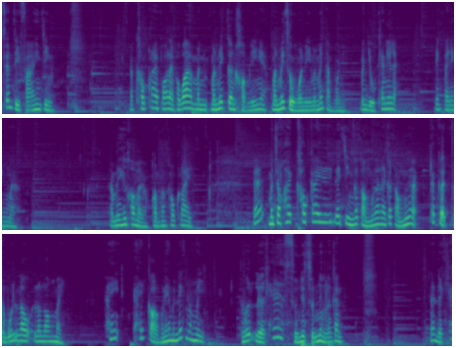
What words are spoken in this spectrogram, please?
เส้นสีฟ้าจริง ๆ นะเข้าใกล้เพราะอะไรเพราะว่ามันมันไม่เกินขอบนี้ไงมันไม่สูงกว่านี้มันไม่ต่ำกว่านี้ มันอยู่แค่นี้แหละเด้งไปเด้งมาอันนี้คือความหมายของความเข้าใกล้และมันจะเข้าใกล้ได้จริงก็ต่อเมื่ออะไรก็ต่อเมื่อ ถ้าเกิดสมมติเราเราลองใหม่ ให้ให้กรอบนี้มันเล็กลงอีก สมมติเหลือแค่ 0.01 แล้วกันนั่นเหลือแค่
